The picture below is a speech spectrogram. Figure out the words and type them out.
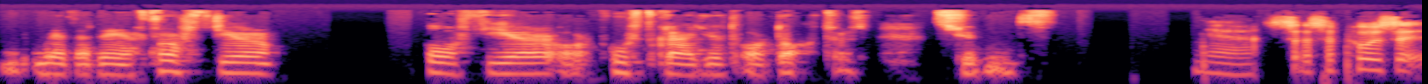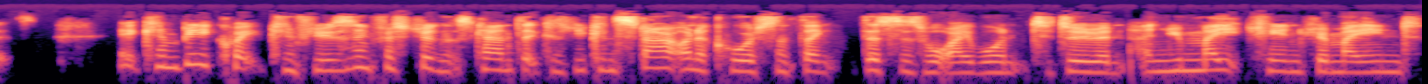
whether they are first year, fourth year or postgraduate or doctorate students. Yeah, so I suppose it it can be quite confusing for students, can't it? Because you can start on a course and think this is what I want to do, and, and you might change your mind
